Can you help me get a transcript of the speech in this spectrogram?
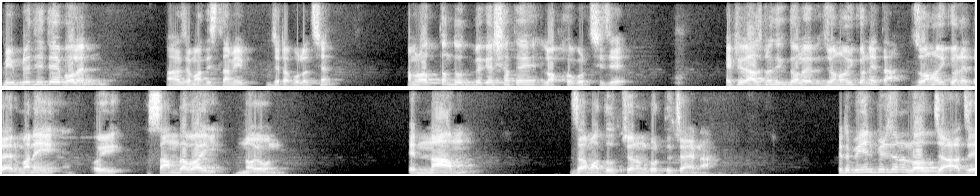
বিবৃতিতে বলেন জামাত ইসলামী যেটা বলেছেন, আমরা অত্যন্ত উদ্বেগের সাথে লক্ষ্য করছি যে একটি রাজনৈতিক দলের জনৈক নেতা জনৈক নেতা, এর মানে ওই সান্দাবাই নয়ন, এর নাম জামাত উচ্চারণ করতে চায় না। এটা বিএনপির জন্য লজ্জা যে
